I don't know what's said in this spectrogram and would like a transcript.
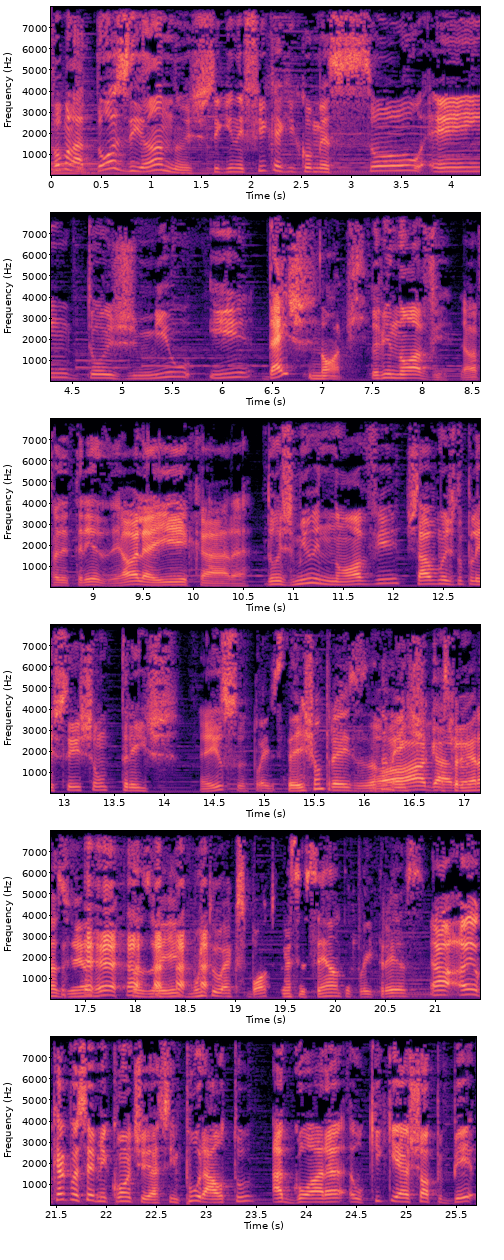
Vamos lá, 12 anos significa que começou em 2010? 9. 2009, já vai fazer 13. Olha aí, cara. 2009, estávamos no PlayStation 3. É isso? PlayStation 3, exatamente. Ó, As primeiras vendas aí, muito Xbox 360, Play 3. Ah, eu quero que você me conte, assim, por alto, agora, o que, que é a Shop B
